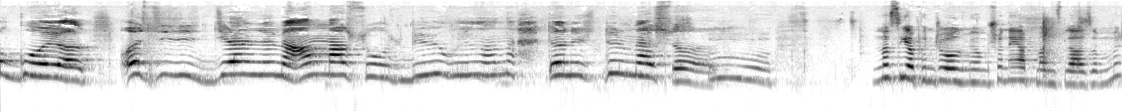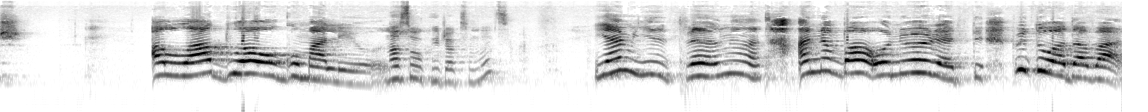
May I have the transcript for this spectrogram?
okuyun. O sizi cehenneme almazsın. Büyük yılana dönüştürmesin. Oo. Nasıl yapınca olmuyormuş o? Ne yapmamız lazımmış? Allah dua okumalıyız. Nasıl okuyacaksınız? Yemin ederim. Annem bana onu öğretti. Bir duada var.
